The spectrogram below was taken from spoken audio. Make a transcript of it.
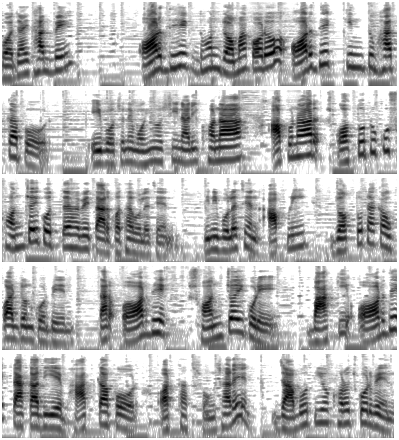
বজায় থাকবে। অর্ধেক ধন জমা করো, অর্ধেক কিন্তু ভাত কাপড়। এই বচনে মহিষী নারী খনা আপনার কতটুকু সঞ্চয় করতে হবে তার কথা বলেছেন। তিনি বলেছেন, আপনি যত টাকা উপার্জন করবেন, তার অর্ধেক সঞ্চয় করে, বাকি অর্ধেক টাকা দিয়ে ভাত কাপড় অর্থাৎ সংসারের যাবতীয় খরচ করবেন,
